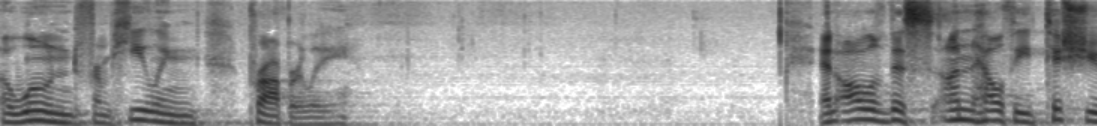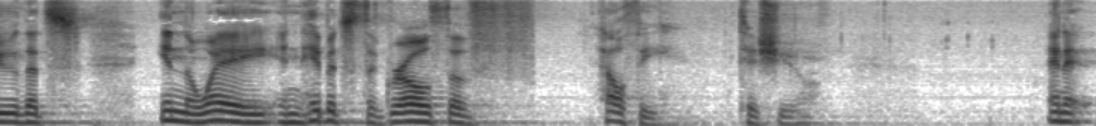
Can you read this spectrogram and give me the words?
a wound from healing properly. And all of this unhealthy tissue that's in the way inhibits the growth of healthy tissue. And it,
